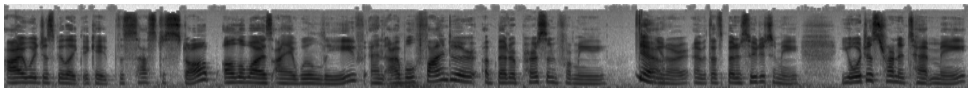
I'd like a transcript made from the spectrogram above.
I would just be like, okay, this has to stop. Otherwise, I will leave and I will find a, a better person for me. Yeah. You know, and that's better suited to me. You're just trying to tempt me.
